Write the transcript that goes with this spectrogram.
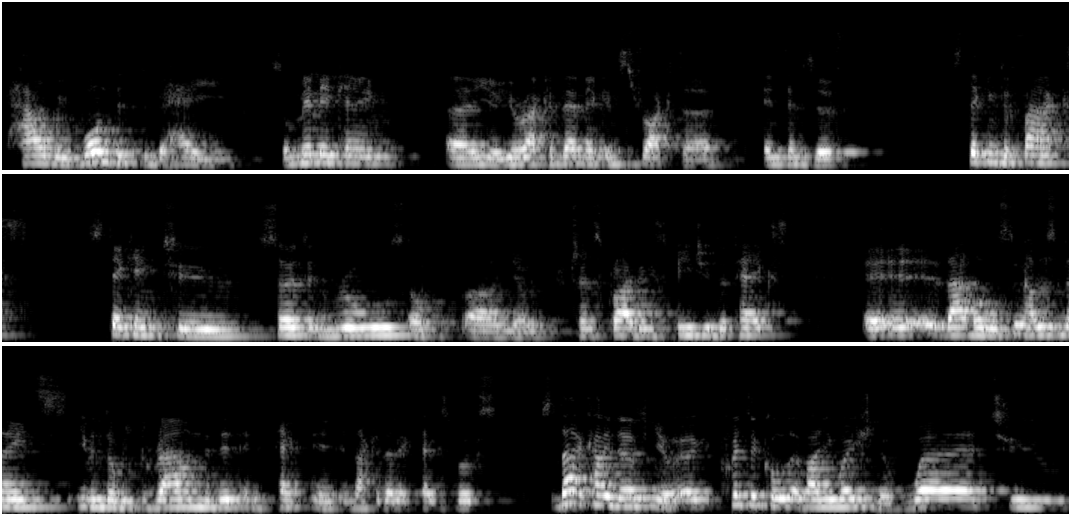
how we want it to behave. So mimicking uh, you know, your academic instructor in terms of sticking to facts, sticking to certain rules of uh, you know transcribing speech into text. Uh, that model still hallucinates, even though we grounded it in, tech, in, in, academic textbooks. So that kind of you know a critical evaluation of where to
